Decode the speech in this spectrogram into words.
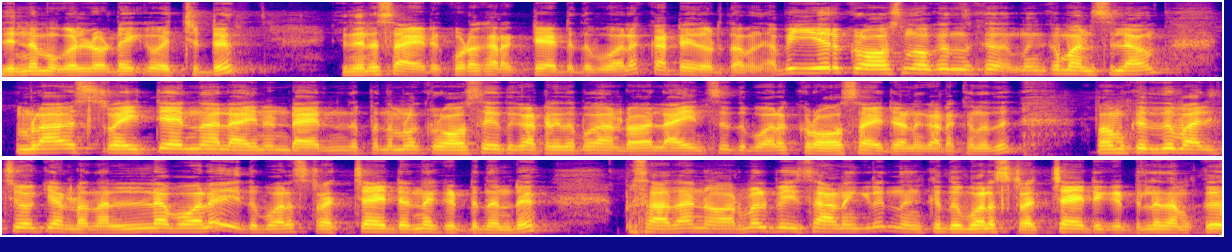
ഇതിന്റെ മുകളിലോട്ടേക്ക് വെച്ചിട്ട് ഇതിന്റെ സൈഡിൽ കൂടെ കറക്റ്റ് ആയിട്ട് ഇതുപോലെ കട്ട് ചെയ്ത് കൊടുത്താൽ മതി. അപ്പോൾ ഈ ഒരു ക്രോസ് നോക്കി നിങ്ങൾക്ക് മനസ്സിലാവും. നമ്മൾ ആ സ്ട്രൈറ്റ് ആയിരുന്ന ആ ലൈൻ ഉണ്ടായിരുന്നത്. ഇപ്പോൾ നമ്മൾ ക്രോസ് ചെയ്ത് കട്ട് ചെയ്തപ്പോൾ കണ്ടോ ആ ലൈൻസ് ഇതുപോലെ ക്രോസ് ആയിട്ടാണ് കിടക്കുന്നത്. അപ്പോൾ നമുക്കിത് വലിച്ചു നോക്കിയാണ്ടോ നല്ലപോലെ ഇതുപോലെ സ്ട്രെച്ച് ആയിട്ട് തന്നെ കിട്ടുന്നുണ്ട്. അപ്പോൾ സാധാരണ നോർമൽ പീസ് ആണെങ്കിൽ നിങ്ങൾക്ക് ഇതുപോലെ സ്ട്രെച്ച് ആയിട്ട് കിട്ടില്ല. നമുക്ക്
